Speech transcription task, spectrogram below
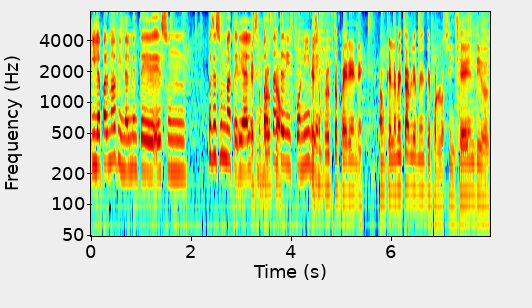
Y la palma finalmente es un, pues es un material bastante disponible. Es un producto perenne, aunque lamentablemente por los incendios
